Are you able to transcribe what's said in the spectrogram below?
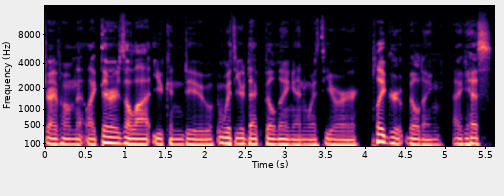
drive home that like there is a lot you can do with your deck building and with your playgroup building, I guess,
